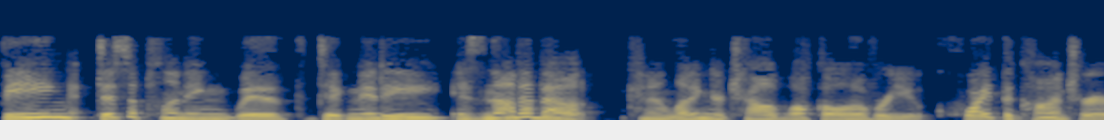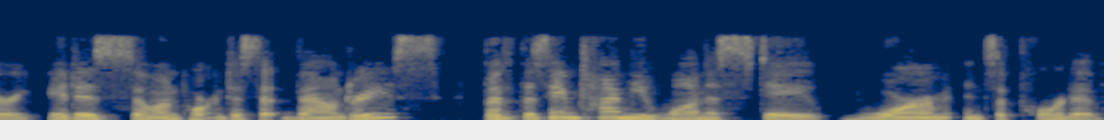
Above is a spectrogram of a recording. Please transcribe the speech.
being disciplining with dignity is not about kind of letting your child walk all over you. Quite the contrary. It is so important to set boundaries, but at the same time, you want to stay warm and supportive.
